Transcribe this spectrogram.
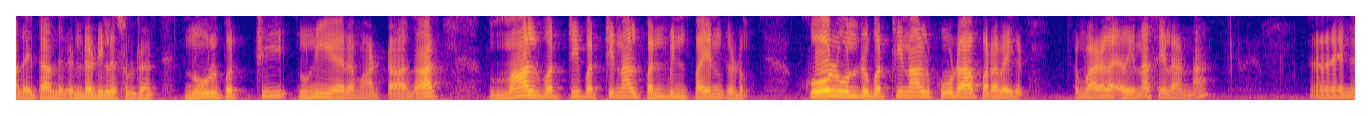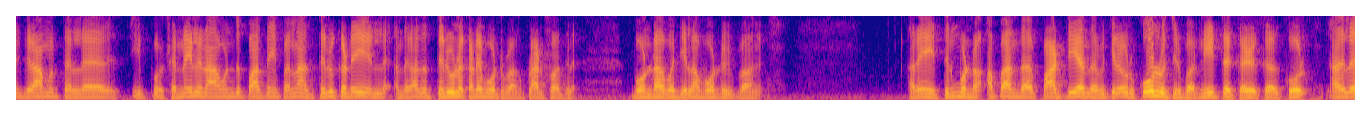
அதைத்தான் அந்த ரெண்டு அடியில் சொல்கிறார் நூல் பற்றி நுனியேற மாட்டாதார் மால் பற்றி பற்றினால் பண்பின் பயன் கெடும். கோல் ஒன்று பற்றினால் கூடா பறவைகள். ரொம்ப அழகாக அது என்ன செய்யலான்னா எங்கள் கிராமத்தில் இப்போ சென்னையில் நான் வந்து பார்த்தேன் இப்போல்லாம் தெருக்கடையே இல்லை. அந்த காலத்தில் தெருவில் கடை போட்டிருப்பாங்க பிளாட்ஃபார்த்தில் போண்டா பஜ்ஜியெல்லாம் போட்டு விற்பாங்க நிறைய தின்பண்டம். அப்போ அந்த பாட்டியே அந்த விற்கிற ஒரு கோல் வச்சுருப்பார். நீட்டை கழு க கோல். அதில்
